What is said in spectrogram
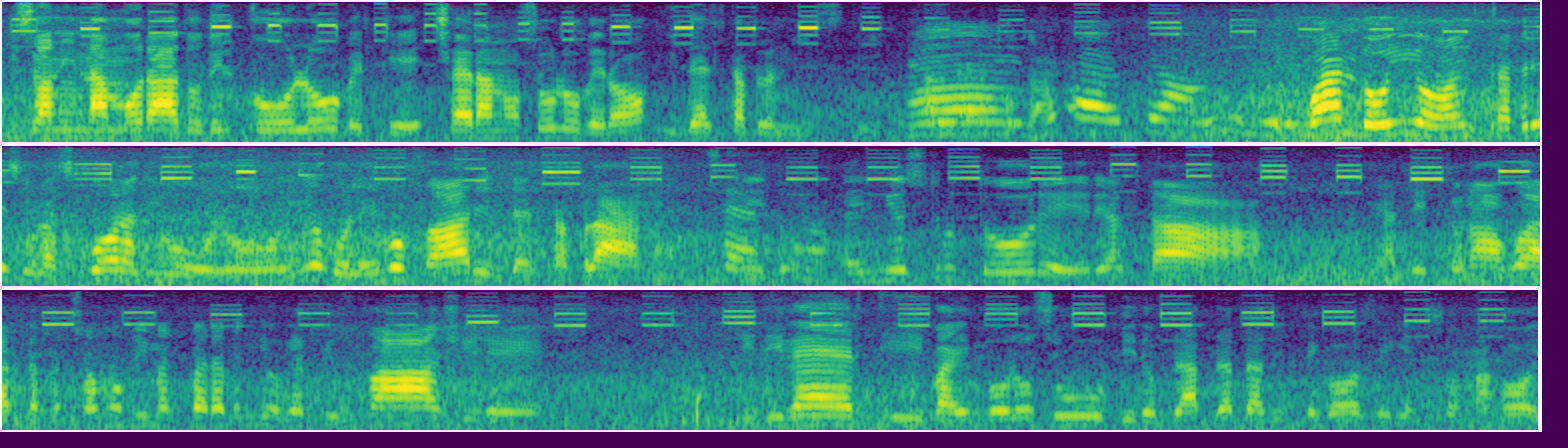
mi sono innamorato del volo perché c'erano solo però i deltaplanisti Eh, all'epoca. eh. Quando io ho intrapreso la scuola di volo, io volevo fare il deltaplano, Certo. E il mio istruttore in realtà mi ha detto no, guarda, facciamo prima il parapendio che è più facile, ti diverti, vai in volo subito, bla bla bla, tutte cose che insomma poi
